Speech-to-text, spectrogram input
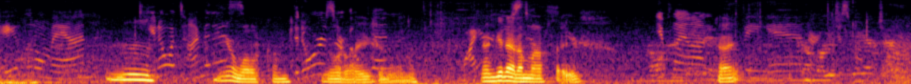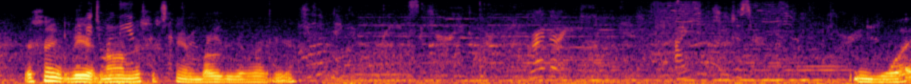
Hey, little man. Mm, You know what time it is? you're welcome, The doors you are little open. Asian woman. Why Now get out of my face. You plan on Okay. in, or just for your job? This ain't Vietnam, this is. Cambodia right here. What?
